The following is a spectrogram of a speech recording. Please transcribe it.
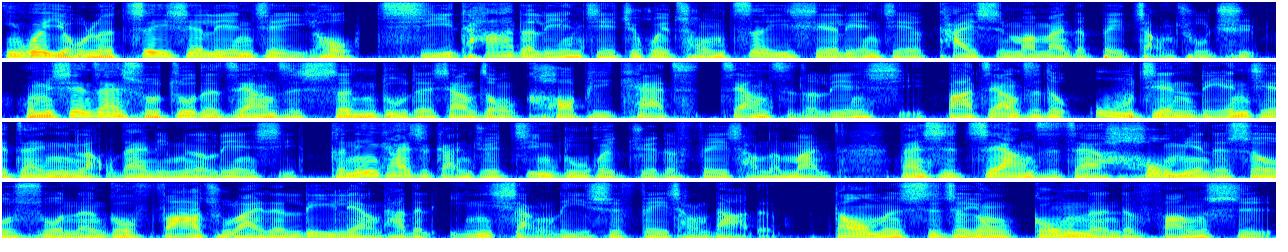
因为有了这些连结以后，其他的连结就会从这一些连结开始慢慢的被长出去。我们现在所做的这样子深度的像这种 copycat 这样子的练习，把这样子的物件连接在你脑袋里面的练习，可能一开始感觉进度会觉得非常的慢，但是这样子在后面的时候所能够发出来的力量，它的影响力是非常大的。当我们试着用功能的方式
